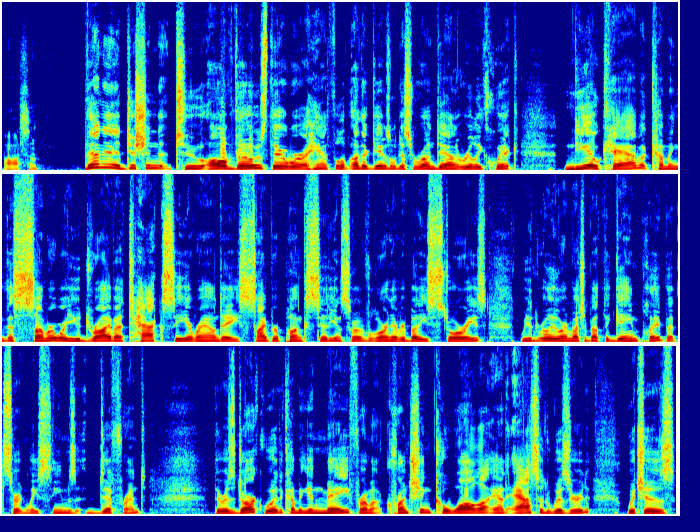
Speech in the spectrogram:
Awesome. Then, in addition to all of those, there were a handful of other games I'll just run down really quick. Neo Cab coming this summer, where you drive a taxi around a cyberpunk city and sort of learn everybody's stories. We didn't really learn much about the gameplay, but certainly seems different. There is Darkwood coming in May from Crunching Koala and Acid Wizard, which is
